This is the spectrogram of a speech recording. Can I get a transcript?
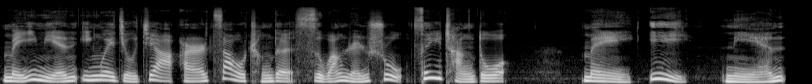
每一年因为酒驾而造成的死亡人数非常多。每一年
